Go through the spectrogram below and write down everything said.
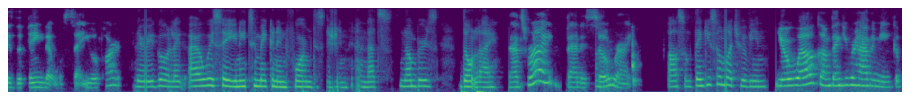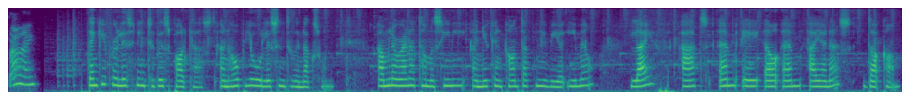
is the thing that will set you apart. There you go. Like I always say, you need to make an informed decision, and that's numbers don't lie. That's right. That is so okay. right. Awesome. Thank you so much, Vivian. You're welcome. Thank you for having me. Goodbye. Thank you for listening to this podcast and hope you will listen to the next one. I'm Lorena Tomasini, and you can contact me via email life at malmins.com.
